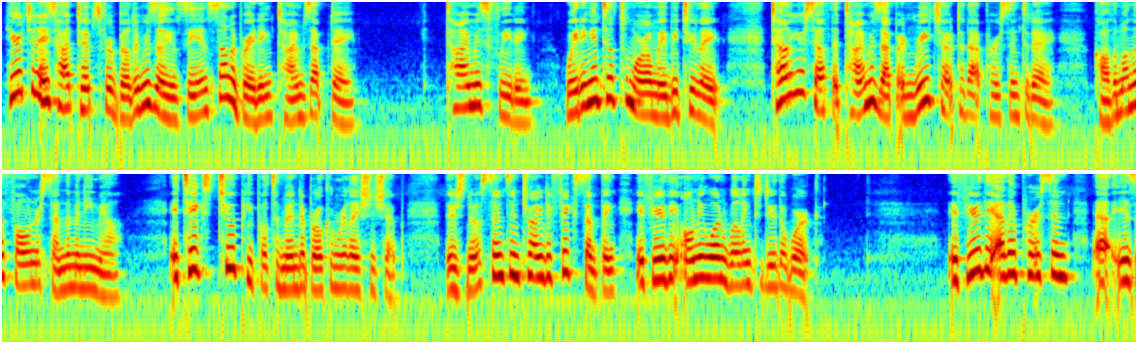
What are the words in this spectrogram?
Here are today's hot tips for building resiliency and celebrating Time's Up Day. Time is fleeting. Waiting until tomorrow may be too late. Tell yourself that time is up and reach out to that person today. Call them on the phone or send them an email. It takes two people to mend a broken relationship. There's no sense in trying to fix something if you're the only one willing to do the work. If you're the other person uh, is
